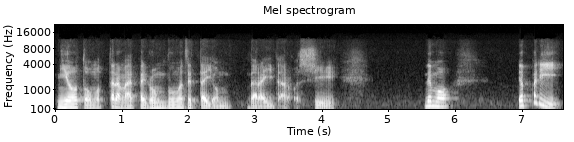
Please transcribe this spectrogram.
見ようと思ったら、まあ、やっぱり論文は絶対読んだらいいだろうしでもやっぱり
